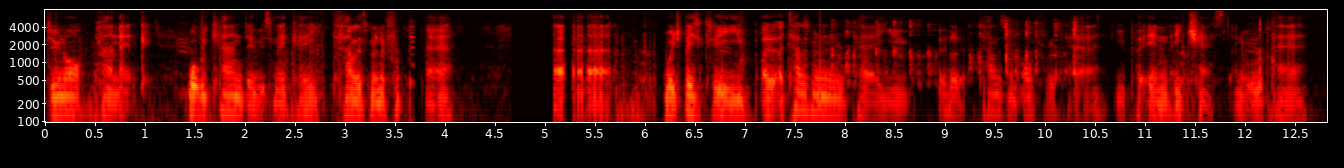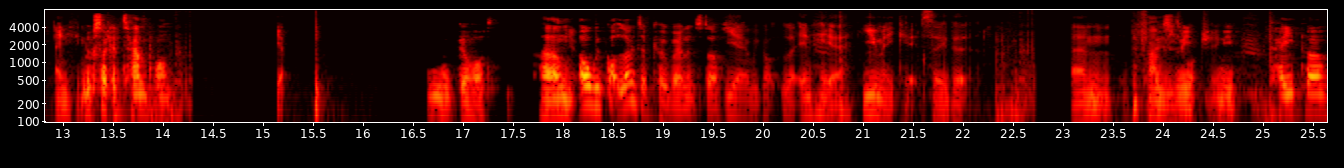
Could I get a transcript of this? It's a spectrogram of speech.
Do not panic. What we can do is make a talisman of repair. Uh, which basically, you, a, a talisman of repair, you a talisman of repair, you put in a chest and it will repair anything. Looks like a tampon. Yep. Oh god. Um. Yep. Oh, we've got loads of covalent stuff. Yeah, we got in here. You make it so that um the family's Basically, watching paper.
